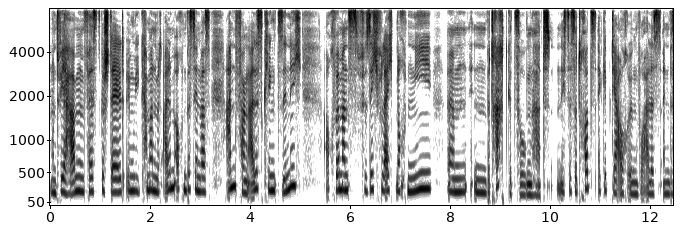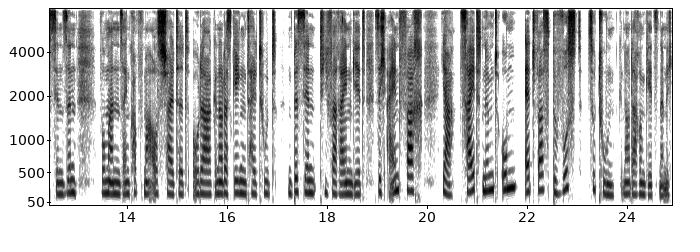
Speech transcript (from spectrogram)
Und wir haben festgestellt, irgendwie kann man mit allem auch ein bisschen was anfangen. Alles klingt sinnig, auch wenn man es für sich vielleicht noch nie ähm, in Betracht gezogen hat. Nichtsdestotrotz ergibt ja auch irgendwo alles ein bisschen Sinn, wo man seinen Kopf mal ausschaltet oder genau das Gegenteil tut, ein bisschen tiefer reingeht, sich einfach ja Zeit nimmt, um etwas bewusst zu tun. Genau darum geht's nämlich.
